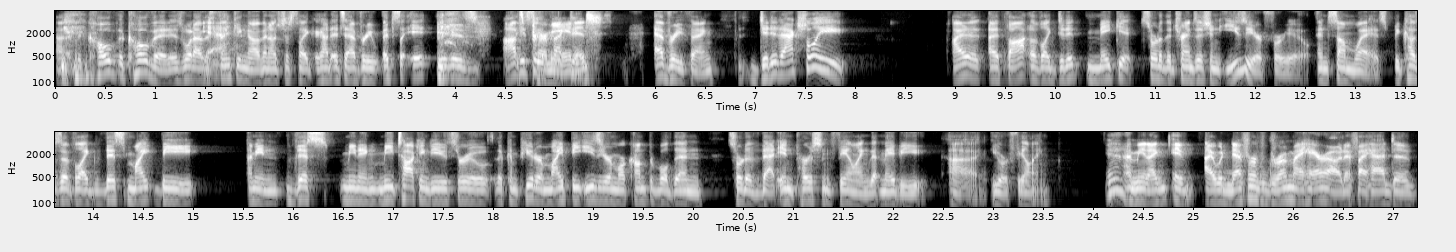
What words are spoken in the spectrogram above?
uh, the COVID, COVID is what I was yeah. thinking of. And I was just like, God, it's every, it's, it, it is obviously permeated everything. Did it actually I I thought of like, did it make it sort of the transition easier for you in some ways because of like this might be, I mean, this meaning me talking to you through the computer might be easier, more comfortable than sort of that in person feeling that maybe uh, you were feeling. Yeah, I mean, I it, I would never have grown my hair out if I had to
